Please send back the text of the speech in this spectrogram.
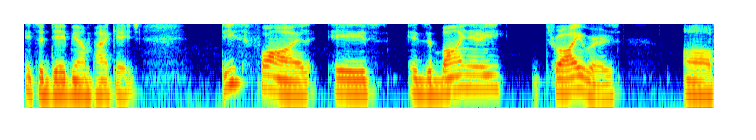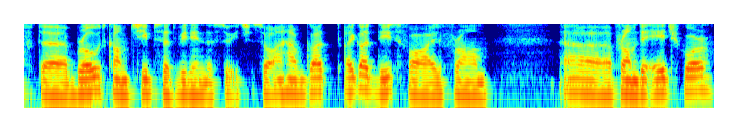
It's a Debian package. This file is it's a binary drivers of the Broadcom chipset within the switch. So I have got I got this file from uh, from the Edgecore.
